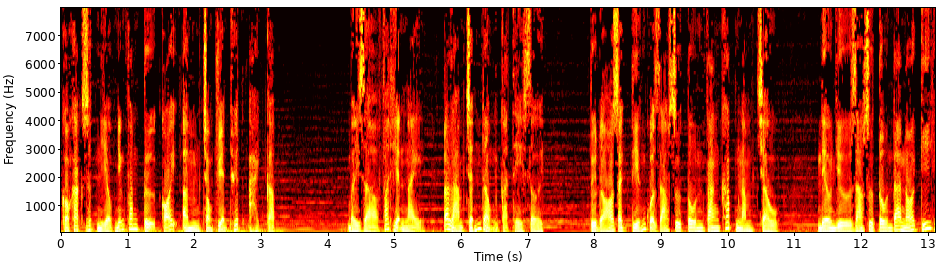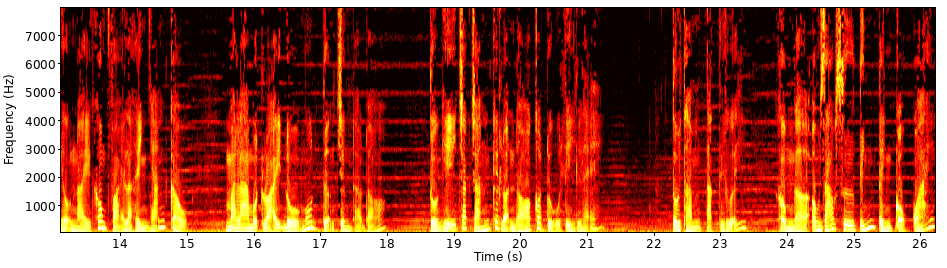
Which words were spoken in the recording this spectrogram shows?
có khác rất nhiều những văn tự cõi âm trong truyền thuyết Ai Cập. Bây giờ phát hiện này đã làm chấn động cả thế giới. Từ đó danh tiếng của giáo sư Tôn vang khắp năm châu. Nếu như giáo sư Tôn đã nói ký hiệu này không phải là hình nhãn cầu, mà là một loại đồ ngôn tượng trưng nào đó, tôi nghĩ chắc chắn kết luận đó có đủ lý lẽ. Tôi thầm tặc lưỡi, không ngờ ông giáo sư tính tình cổ quái,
